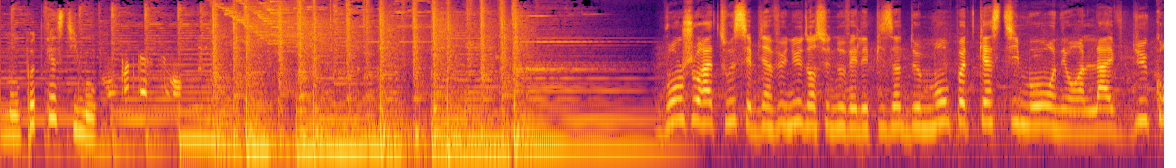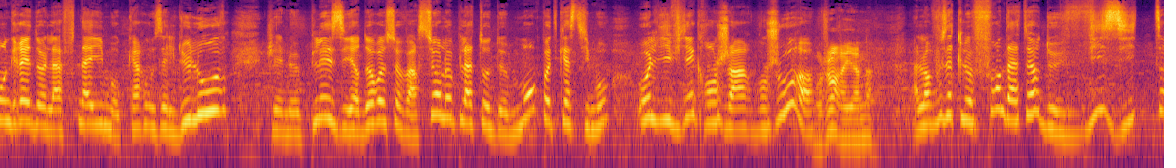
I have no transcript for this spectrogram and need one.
Mon podcast IMO. Bonjour à tous et bienvenue dans ce nouvel épisode de mon podcast IMO. On est en live du congrès de la FNAIM au Carousel du Louvre. J'ai le plaisir de recevoir sur le plateau de mon podcast IMO Olivier Grangeard. Bonjour. Bonjour Ariane. Alors vous êtes le fondateur de Visite.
